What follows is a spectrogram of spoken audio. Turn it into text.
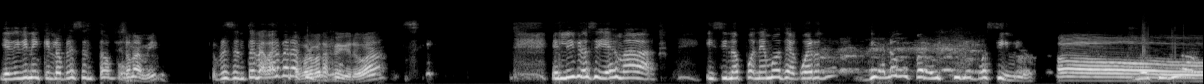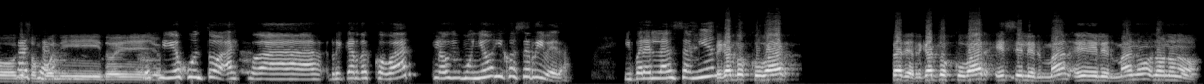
Y adivinen quién lo presentó. ¿Son amigos? Lo presentó la Bárbara, ¿La Bárbara Figueroa. Sí. El libro se llamaba Y si nos ponemos de acuerdo, diálogos para un Chile posible. Oh, que son bonitos ellos. Lo escribió junto a, Ricardo Escobar, Claudio Muñoz y José Rivera. Y para el lanzamiento... Ricardo Escobar, espérate, Ricardo Escobar es el hermano, el hermano, no, no, no.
